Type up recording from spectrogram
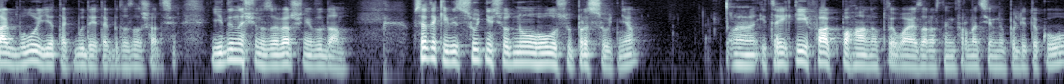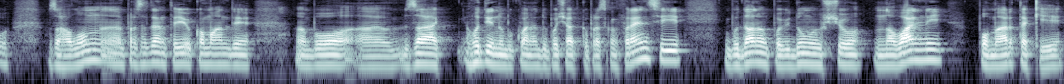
Так було, є, так буде і так буде залишатися. Єдине, що на завершення додам. Все-таки відсутність одного голосу присутня. Е, І такий факт погано впливає зараз на інформаційну політику загалом е, президента і його команди. е, Бо за годину буквально до початку прес-конференції Буданов повідомив, що Навальний помер таки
